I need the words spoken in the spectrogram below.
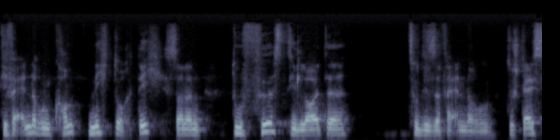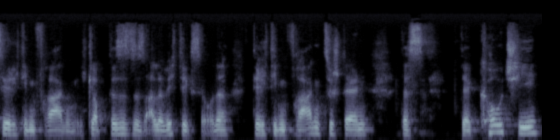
Die Veränderung kommt nicht durch dich, sondern du führst die Leute zu dieser Veränderung. Du stellst die richtigen Fragen. Ich glaube, das ist das Allerwichtigste, oder? Die richtigen Fragen zu stellen, dass der Coachee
